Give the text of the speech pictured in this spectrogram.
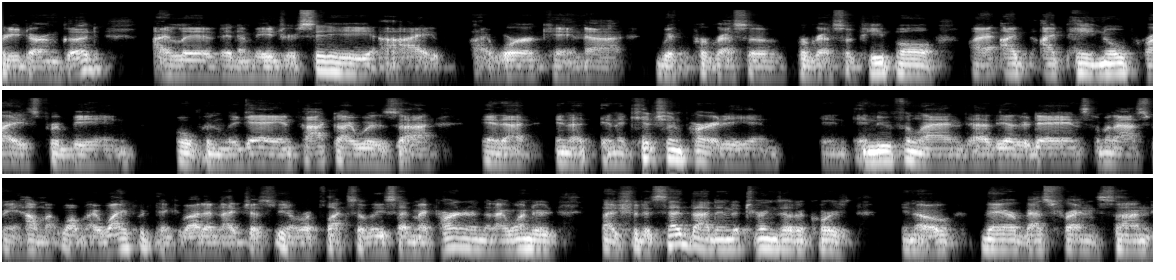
pretty darn good. I live in a major city. I I work in uh, with progressive progressive people. I, I, I pay no price for being openly gay. In fact, I was uh, in a in a in a kitchen party in in, in Newfoundland uh, the other day, and someone asked me how my, what my wife would think about it, and I just you know reflexively said my partner, and then I wondered if I should have said that, and it turns out, of course, you know their best friend's son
